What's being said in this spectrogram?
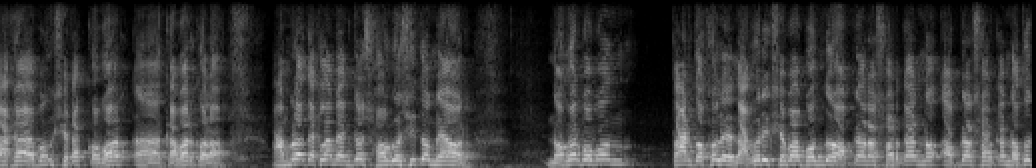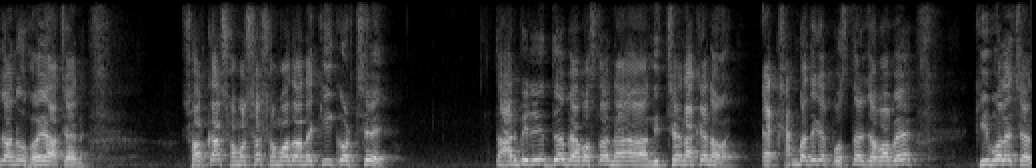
রাখা এবং সেটা কভার কাভার করা। আমরা দেখলাম একজন স্বঘোষিত মেয়র, নগর ভবন তার দখলে নাগরিক সেবা বন্ধ। আপনারা সরকার আপনার সরকার নতজানু হয়ে আছেন। সরকার সমস্যা সমাধানে কি করছে, তার বিরুদ্ধে ব্যবস্থা নিচ্ছে না কেন? এক সাংবাদিকের প্রশ্নের জবাবে কি বলেছেন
